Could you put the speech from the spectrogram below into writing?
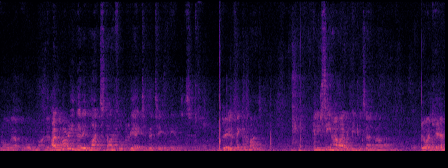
rolled out with all the miners. I worry that it might stifle creativity in the industry. Do Do you think it might? Can you see how I would be concerned about that? Do I care?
